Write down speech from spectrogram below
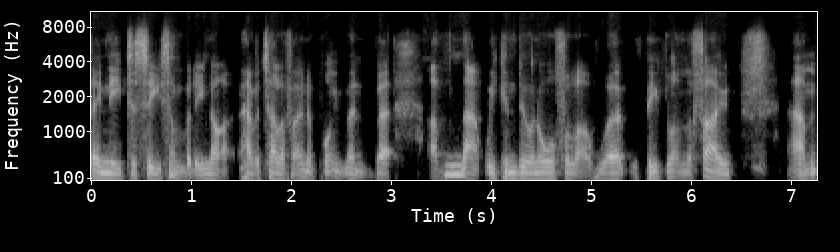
they need to see somebody, not have a telephone appointment. But other than that, we can do an awful lot of work with people on the phone. Um,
